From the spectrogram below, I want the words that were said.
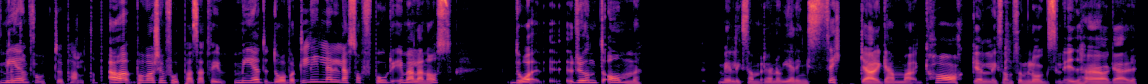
Med, Liten fotpall typ. ja, på varsin fotpass satt vi med då vårt lilla, lilla soffbord emellan oss. Då runt om med liksom renoveringssäckar, gammal kakel liksom som låg i högar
